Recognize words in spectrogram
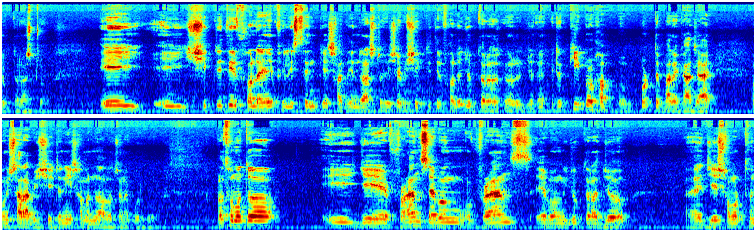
যুক্তরাষ্ট্র। এই এই স্বীকৃতির ফলে, ফিলিস্তিনকে স্বাধীন রাষ্ট্র হিসেবে স্বীকৃতির ফলে যুক্তরাষ্ট্র এটা কী প্রভাব পড়তে পারে গাজায় এবং সারা বিশ্বে? এটা নিয়ে সামান্য আলোচনা করব। প্রথমত, এই যে ফ্রান্স এবং ফ্রান্স এবং যুক্তরাজ্য যে সমর্থন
